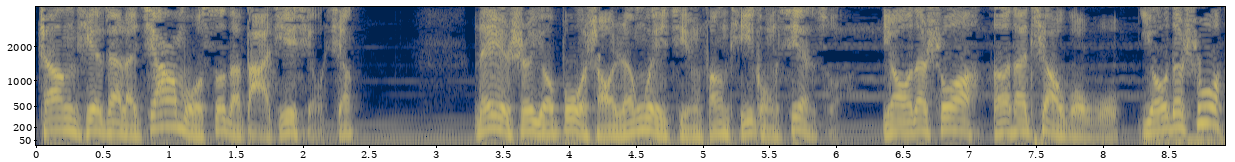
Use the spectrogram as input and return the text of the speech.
张贴在了佳木斯的大街小巷。那时有不少人为警方提供线索，有的说和他跳过舞，有的说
